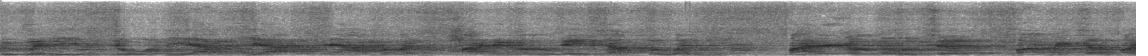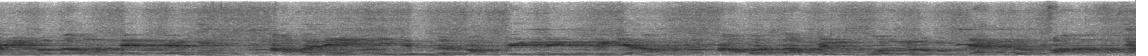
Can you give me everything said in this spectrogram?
അതിലുപരി ജോലിയാക്കിയ രാഘവൻ മരങ്ങളുടെ ശത്രുവൻ മരങ്ങൾ മുറിച്ച് ഫർണിച്ചർ പണിയുന്നത് തെറ്റൽ അവനെ ഇതിൽ നിന്നും പിന്തിരിപ്പിക്കണം. അവർ തമ്മിൽ ഒന്നും രണ്ടും പറഞ്ഞു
